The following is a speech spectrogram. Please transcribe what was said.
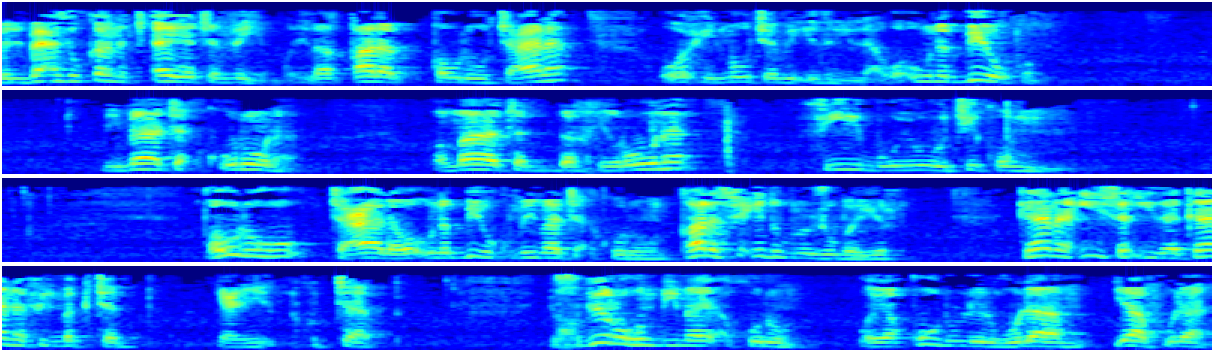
بالبعث وكانت آية فيهم. وإذا قال قوله تعالى أوحي الموت بإذن الله وأنبئكم بما تأكلون وما تدخرون في بيوتكم. قوله تعالى وأنبئكم بما تأكلون. قال سعيد بن جبير كان عيسى إذا كان في المكتب يعني الكتاب يخبرهم بما يأكلون ويقول للغلام يا فلان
